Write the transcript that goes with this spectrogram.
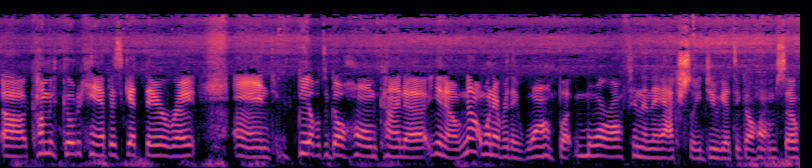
uh, come and go to campus, get there, right, and be able to go home kind of, you know, not whenever they want, but more often than they actually do get to go home. So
